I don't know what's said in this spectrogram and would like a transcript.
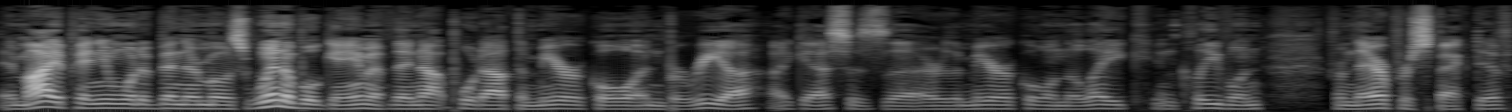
in my opinion, would have been their most winnable game if they not pulled out the miracle in Berea, I guess, is the, or the miracle in the lake in Cleveland from their perspective.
